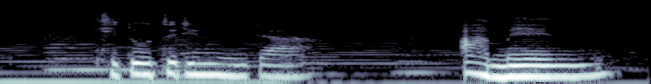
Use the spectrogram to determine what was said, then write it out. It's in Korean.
기도드립니다. 아멘.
